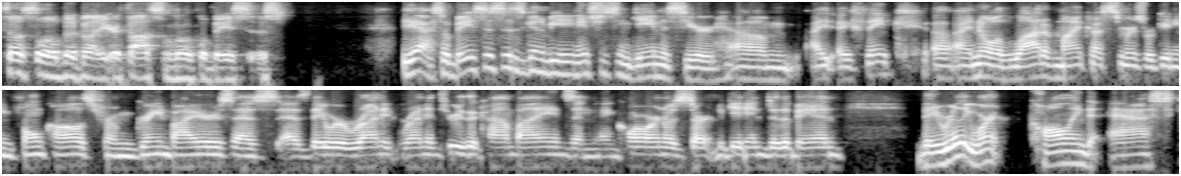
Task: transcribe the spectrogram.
tell us a little bit about your thoughts on local basis? Yeah, so basis is going to be an interesting game this year. Um, I, I, think uh, I know a lot of my customers were getting phone calls from grain buyers as as they were running running through the combines and, and corn was starting to get into the bin. They really weren't calling to ask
